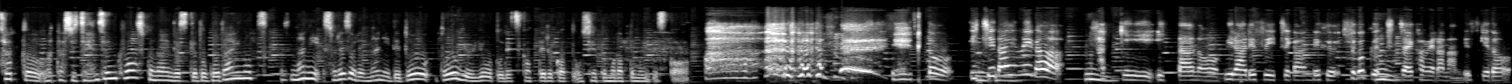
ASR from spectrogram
ちょっと私全然詳しくないんですけど、5台のつ何、それぞれ何でどう、どういう用途で使ってるかって教えてもらってもいいですか？あー えっと、1台目が、うんさっき言ったあの、ミラーレス一眼レフ、すごくちっちゃいカメラなんですけど、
